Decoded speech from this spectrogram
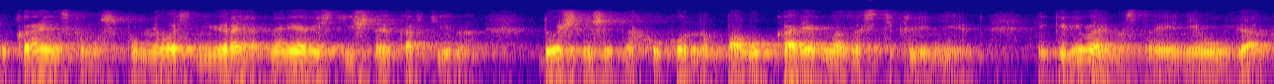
Украинскому вспомнилась невероятно реалистичная картина. Дождь лежит на кухонном полу, карие глаза стекленеют. Игривое настроение увяло.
